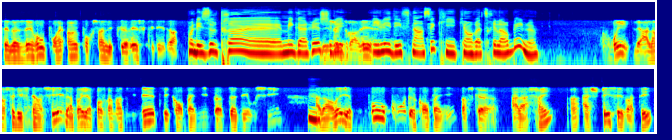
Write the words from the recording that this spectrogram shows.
c'est le 0,1% les plus riches qui les donnent. Les ultra euh, méga riches Les et, ultra riches. et les des financiers qui, qui ont retiré leur bain, là. Oui, alors c'est les financiers. Là-bas, il n'y a pas vraiment de limite. Les compagnies peuvent donner aussi. Hmm. Alors là, il y a beaucoup de compagnies parce que à la fin, hein, acheter, c'est voter.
